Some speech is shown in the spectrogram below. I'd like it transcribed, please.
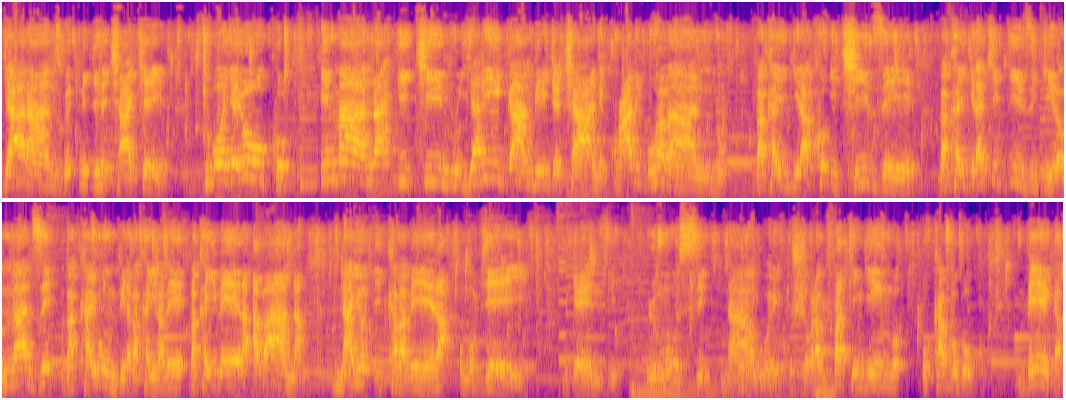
ryaranzwe n'igihe cya kera. Tubonye yuko imana ikintu yari igambirije cyane kwari guha abantu bakayigira ko icyizere bakayigira ko ibyizigiro maze bakayumvira bakayibera abana na yo ikababera umubyeyi. Mugenzi uyu munsi nawe ushobora gufata ingingo ukavuga uko. Mbega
